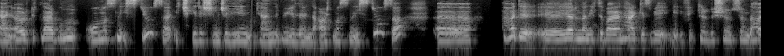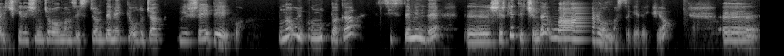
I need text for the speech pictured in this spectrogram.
Yani örgütler bunun olmasını istiyorsa, iç girişimciliğin kendi bünyelerinde artmasını istiyorsa, e, hadi e, yarından itibaren herkes bir fikir düşünsün, daha iç girişimci olmanızı istiyorum demek ki olacak bir şey değil bu. Buna uygun mutlaka sistemin de e, şirket içinde var olması gerekiyor. E,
